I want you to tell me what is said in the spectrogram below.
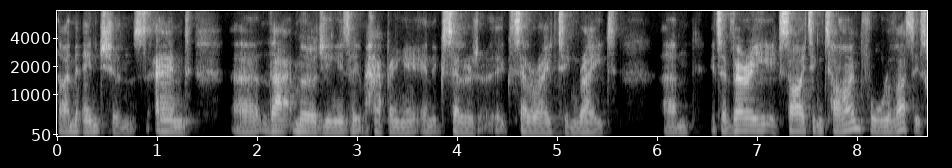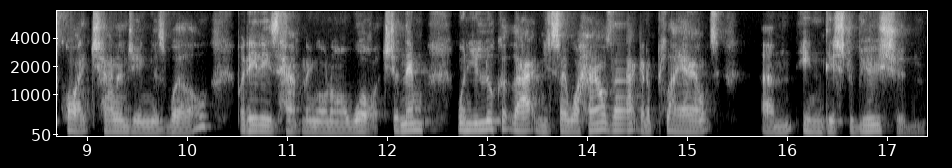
dimensions, and uh, that merging is happening at an acceler- accelerating rate. Um, it's a very exciting time for all of us. It's quite challenging as well, but it is happening on our watch. And then when you look at that and you say, well, how's that going to play out um, in distribution?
